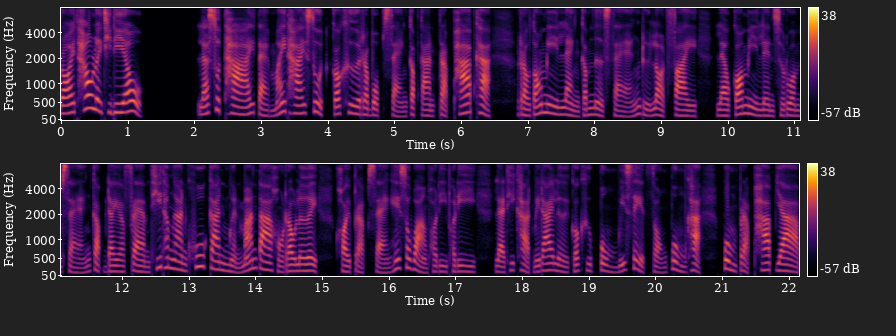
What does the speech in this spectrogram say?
100 เท่าเลยทีเดียว และสุดท้ายแต่ไม่ท้ายสุดก็คือระบบแสงกับการปรับภาพค่ะ เราต้องมีแหล่งกำเนิดแสงหรือหลอดไฟ แล้วก็มีเลนส์รวมแสงกับไดอะแฟรมที่ทำงานคู่กันเหมือนม่านตาของเราเลย คอยปรับแสงให้สว่างพอดีพอดี และที่ขาดไม่ได้เลยก็คือปุ่มวิเศษ 2 ปุ่มค่ะ ปุ่มปรับภาพหยาบ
